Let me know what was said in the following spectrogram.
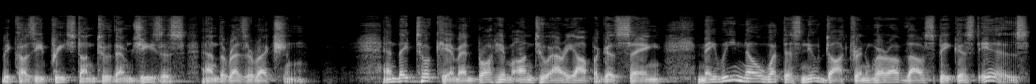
because he preached unto them Jesus and the resurrection. And they took him and brought him unto Areopagus, saying, May we know what this new doctrine whereof thou speakest is?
